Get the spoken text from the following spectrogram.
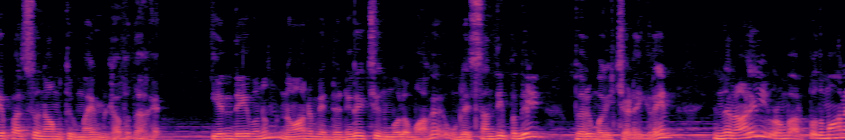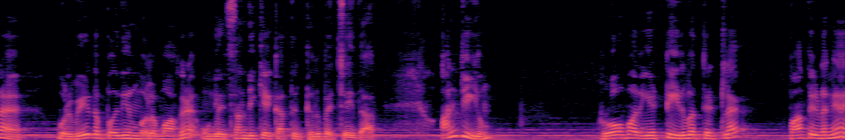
பரிசு நாமத்துக்கு மயமிட்டாவதாக என் தேவனும் நானும் என்ற நிகழ்ச்சியின் மூலமாக உங்களை சந்திப்பதில் பெருமகிழ்ச்சி அடைகிறேன். இந்த நாளில் ரொம்ப அற்புதமான ஒரு வேத பகுதியின் மூலமாக உங்களை சந்திக்க கத்து கிருபை செய்தார். அன்றியும் ரோமர் எட்டு இருபத்தெட்டில் பார்த்துக்கிடுங்க.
